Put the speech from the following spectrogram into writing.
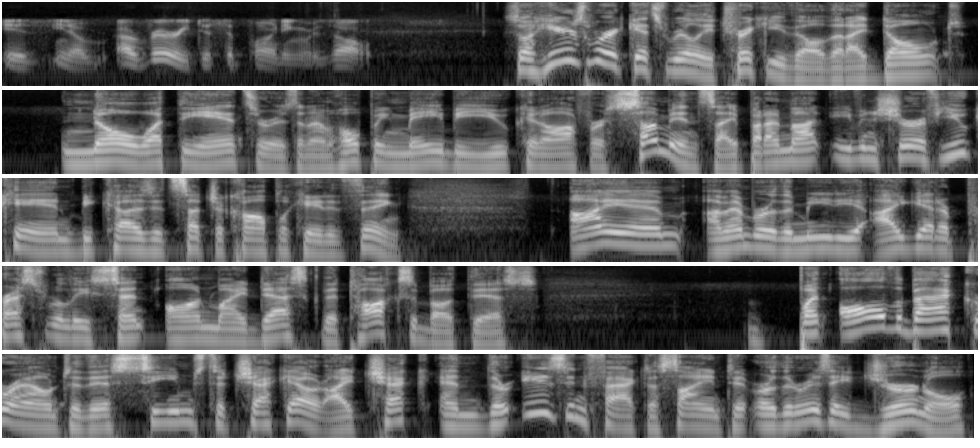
is you know a very disappointing result. So here's where it gets really tricky, though, that I don't know what the answer is, and I'm hoping maybe you can offer some insight, but I'm not even sure if you can because it's such a complicated thing. I am a member of the media. I get a press release sent on my desk that talks about this but all the background to this seems to check out. I check, and there is, in fact, a scientific, or there is a journal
